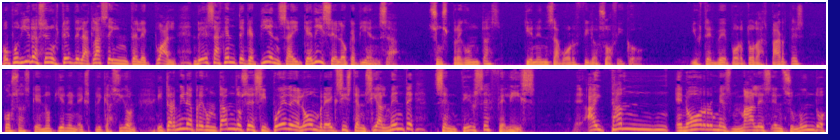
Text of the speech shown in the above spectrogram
O pudiera ser usted de la clase intelectual, de esa gente que piensa y que dice lo que piensa. Sus preguntas tienen sabor filosófico. Y usted ve por todas partes cosas que no tienen explicación y termina preguntándose si puede el hombre existencialmente sentirse feliz, hay tan enormes males en su mundo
